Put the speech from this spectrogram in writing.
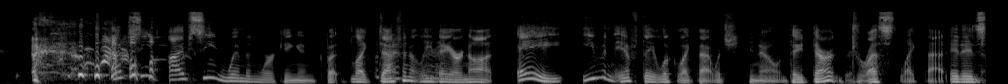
I've seen I've seen women working in, but like definitely they are not a even if they look like that, which you know they aren't Sure. dressed like that. It is,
